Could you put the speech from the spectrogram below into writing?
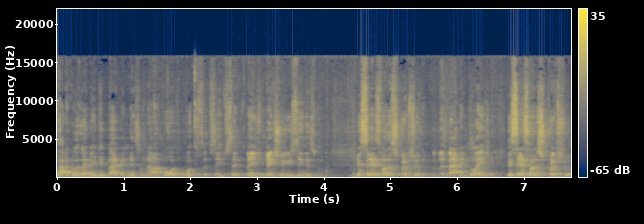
Now, let me get back in this one now, boys. boys, see- see- Make make sure you see this one. It says for the scripture, back in Galatians, it says for the scripture,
